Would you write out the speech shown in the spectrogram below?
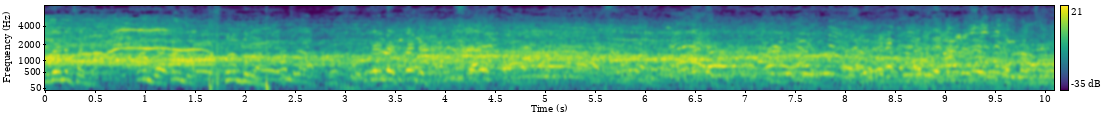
Tutende msajili. Tambula, tambula, tambula, tambula. Tutende, tutende. Tutende.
